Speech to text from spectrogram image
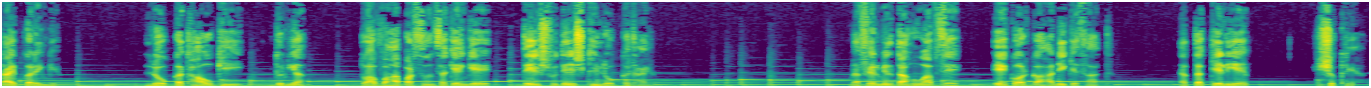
टाइप करेंगे लोक कथाओं की दुनिया तो आप वहाँ पर सुन सकेंगे देश विदेश की लोक कथाएँ मैं फिर मिलता हूँ आपसे एक और कहानी के साथ। तब तक के लिए शुक्रिया।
